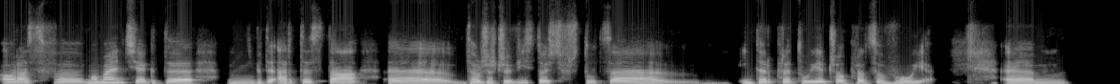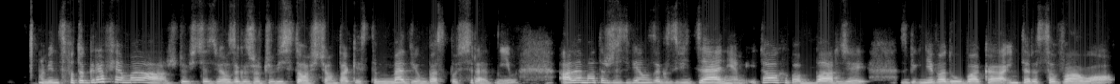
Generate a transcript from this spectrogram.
oraz w momencie, gdy, gdy artysta tę rzeczywistość w sztuce interpretuje czy opracowuje. Więc fotografia ma rzeczywiście związek z rzeczywistością, tak, jest tym medium bezpośrednim, ale ma też związek z widzeniem i to chyba bardziej Zbigniewa Dłubaka interesowało,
